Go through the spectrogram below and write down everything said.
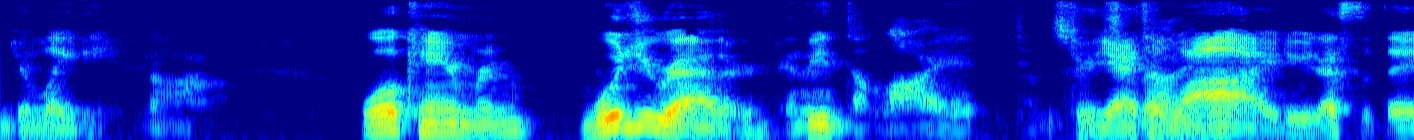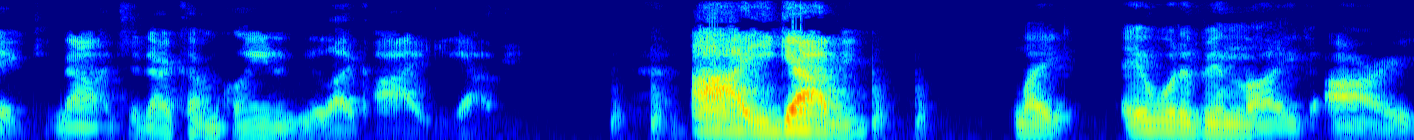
Your lady. nah. Well, Cameron, would you rather And be to lie it to his face yeah, to it. lie, dude. That's the thing. To not to not come clean and be like, ah, you got me. Ah, you got me. like it would have been like, all right,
